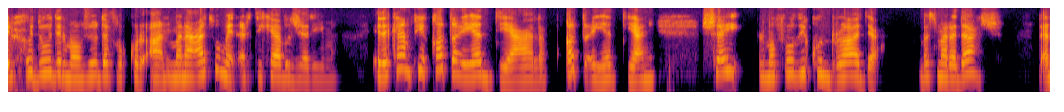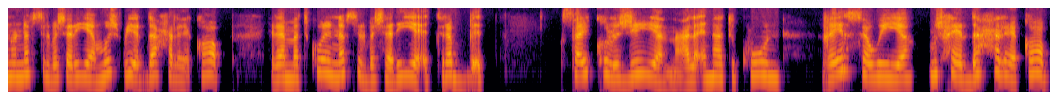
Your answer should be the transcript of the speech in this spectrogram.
الحدود الموجودة في القرآن منعته من ارتكاب الجريمة. إذا كان في قطع يد يا عالم قطع يد يعني شيء المفروض يكون رادع بس ما ردعش لأنه النفس البشرية مش بيردعها العقاب. لما تكون النفس البشرية اتربت سيكولوجيا على إنها تكون غير سوية مش حيردعها العقاب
